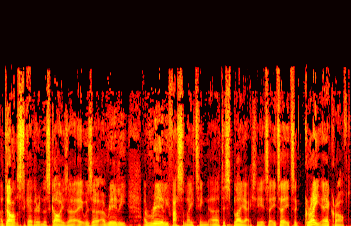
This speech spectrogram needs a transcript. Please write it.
a, dance together in the skies. Uh, it was a, a, really a really fascinating uh, display. Actually, it's a, it's a it's a great aircraft.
